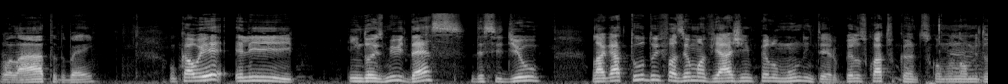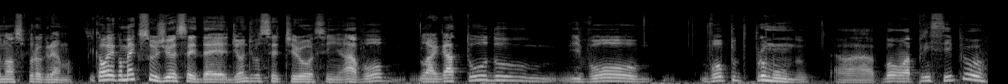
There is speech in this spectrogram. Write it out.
Olá, tudo bem? O Cauê, ele em 2010 decidiu largar tudo e fazer uma viagem pelo mundo inteiro, pelos quatro cantos, como o nome do nosso programa. E Cauê, como é que surgiu essa ideia? De onde você tirou assim, ah, vou largar tudo e vou vou pro mundo? Ah, bom, a princípio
